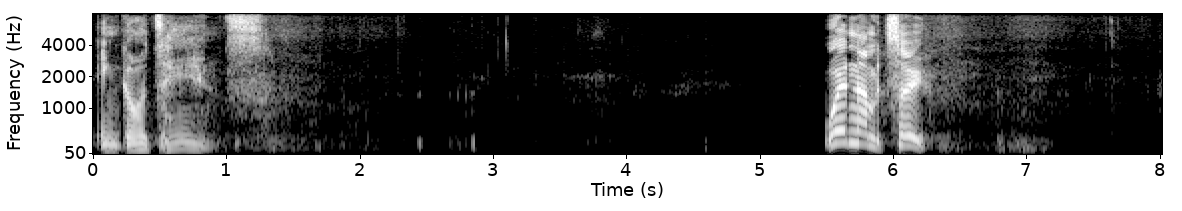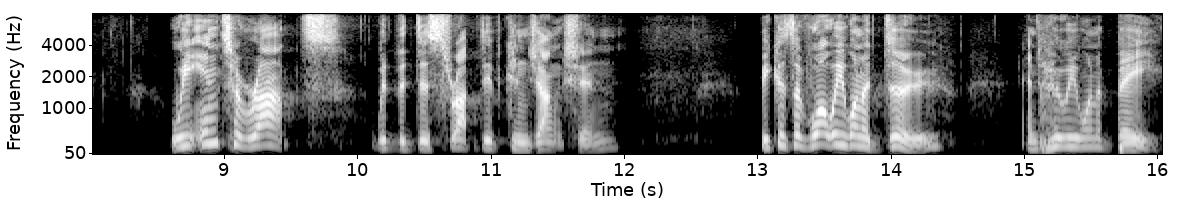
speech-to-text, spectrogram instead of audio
in God's hands. Word number two we interrupt with the disruptive conjunction because of what we want to do and who we want to be.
